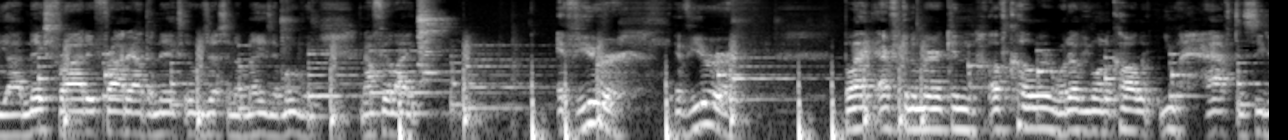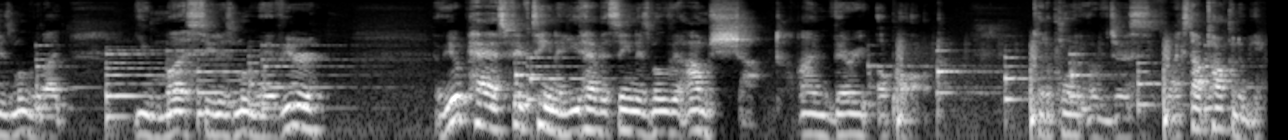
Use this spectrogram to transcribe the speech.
You got next Friday, Friday after next. It was just an amazing movie. And I feel like if you're if you're black, African American, of color, whatever you want to call it, you have to see this movie. Like you must see this movie. If you're if you're past 15 and you haven't seen this movie, I'm shocked. I'm very appalled. To the point of just like stop talking to me.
